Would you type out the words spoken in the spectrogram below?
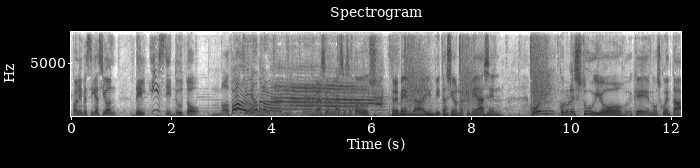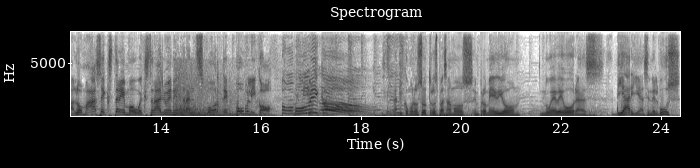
con la investigación del Instituto Malfoy. Gracias, gracias a todos. Tremenda invitación la que me hacen. Hoy con un estudio que nos cuenta lo más extremo o extraño en el transporte público. ¡Público! Y como nosotros pasamos en promedio nueve horas diarias en el bus,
